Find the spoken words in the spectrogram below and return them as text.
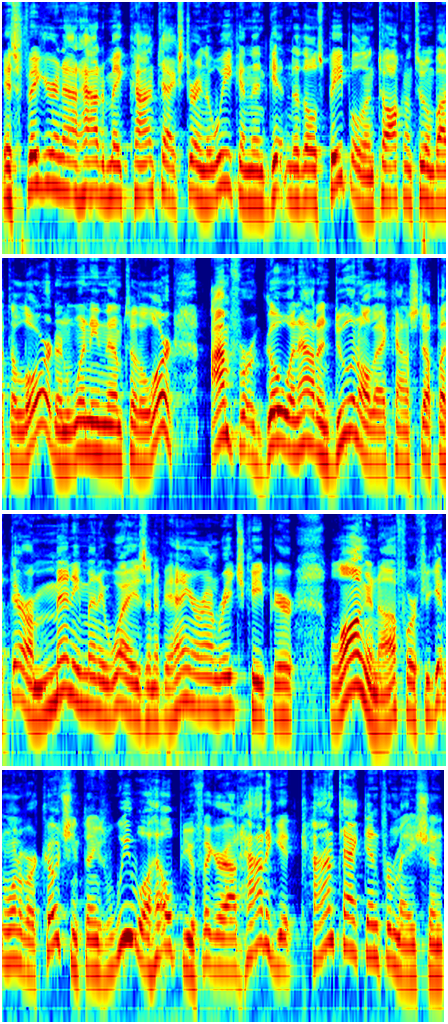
It's figuring out how to make contacts during the week and then getting to those people and talking to them about the lord and winning them to the lord. I'm for going out and doing all that kind of stuff but there are many many ways and if you hang around reach keep here long enough, or if you get in one of our coaching things, we will help you figure out how to get contact information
